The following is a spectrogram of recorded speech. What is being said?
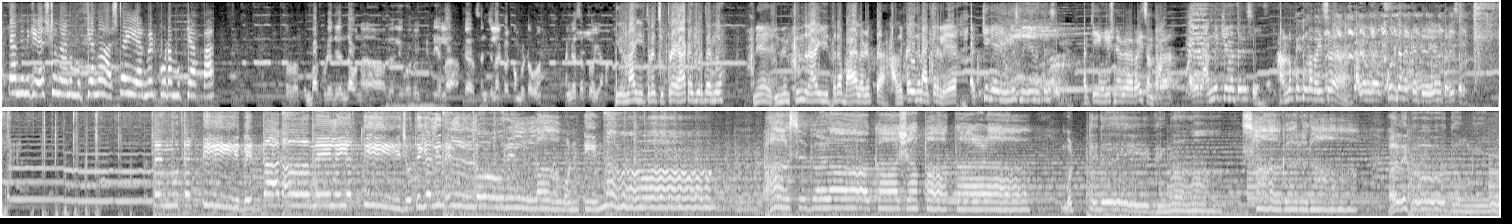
ಅಪ್ಪ ನಿನಗೆ ಎಷ್ಟು ನಾನು ಮುಖ್ಯನೋ ಅಷ್ಟೇ ಈ ಹೆಲ್ಮೆಟ್ ಕೂಡ ಮುಖ್ಯ ಅಪ್ಪ. ತುಂಬಾ ಕುಡಿಯೋದ್ರಿಂದ ಅವನ ಲಿವರ್ ಕಿಡ್ನಿ ಎಲ್ಲ ಸಂಚಲನ ಕಳ್ಕೊಂಡ್ಬಿಟ್ಟವು. ಹಂಗ ಸತ್ತು ಹೋಗ್ಯಾನ ಇದ್ರ ಈ ತರ ಚಿತ್ರ ಯಾಕೆ ಹಾಕಿರ್ತಾರ್ಲಿ? ಲೇ ಇದನ್ ತಿಂದ್ರ? ಈ ತರ ಬಾಯಲಾಗತ್ತ ಅದಕ್ಕ ಇದನ್ನ ಹಾಕ್ಯಾರ್ಲಿ? ಅಕ್ಕಿಗೆ ಇಂಗ್ಲಿಷ್ ನಾಗ ಏನಂತಾರಿ ಸರ್ ಅಕ್ಕಿ ಇಂಗ್ಲಿಷ್ನ್ಯಾಗ ರೈಸ್ ಅಂತಾರ? ಅದ್ರ ಅನ್ನಕ್ಕೆ ಏನಂತಾರಿ ಸರ್ ಅನ್ನಕ್ಕೂ ಕೂಡ ರೈಸ್ ಹಾಗಾದ್ರೆ ಖುದ್ ಅನ್ನಕ್ಕೆ ಅಂತ ಏನಂತಾರಿ ಸರ್ ಬೆನ್ನು ತಟ್ಟಿ ಬಿದ್ದಾಗ ಮೇಲೆ ಎತ್ತಿ ಜೊತೆಯಲ್ಲಿ ನಿಲ್ಲೋರಿಲ್ಲ ಒಂಟಿನ. ಆಸೆಗಳ ಆಕಾಶ ಪಾತಾಳ. ಮುಟ್ಟಿದೆ ಈ ದಿನ ಸಾಗರದ ಅಲೆಗೂ ದೋಣಿವು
